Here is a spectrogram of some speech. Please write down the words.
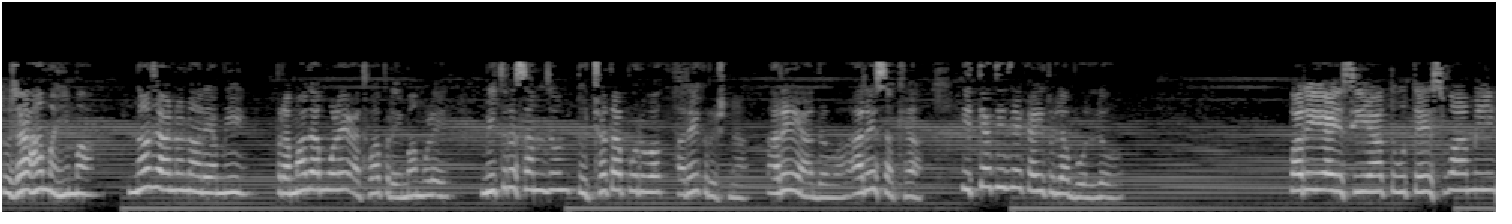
तुझा हा महिमा न जाणणाऱ्या मी प्रमादामुळे अथवा प्रेमामुळे मित्र समजून तुच्छतापूर्वक अरे कृष्ण अरे यादव अरे सख्या इत्यादी जे काही तुला बोललो पर्यायसिया तू ते स्वामी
